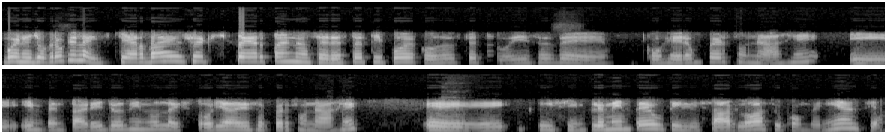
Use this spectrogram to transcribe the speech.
Bueno, yo creo que la izquierda es experta en hacer este tipo de cosas que tú dices de coger a un personaje e inventar ellos mismos la historia de ese personaje eh, y simplemente utilizarlo a su conveniencia.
